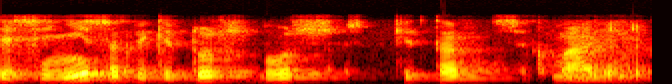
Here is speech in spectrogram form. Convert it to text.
tesinys apie kitus bus kitą sekmadienį.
